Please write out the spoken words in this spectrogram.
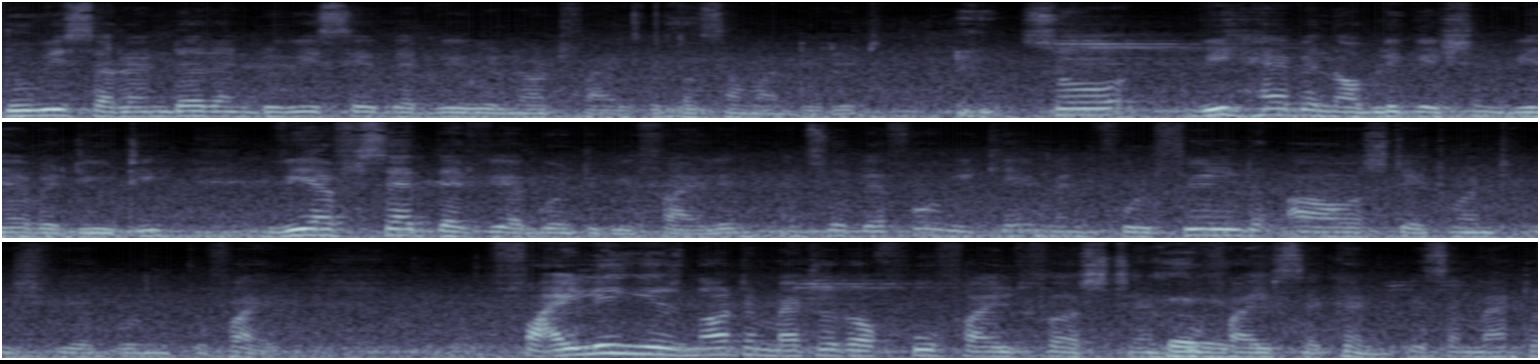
do we surrender and do we say that we will not file because someone did it? So we have an obligation, we have a duty. We have said that we are going to be filing, and so therefore we came and fulfilled our statement which we are going to file. Filing is not a matter of who filed first and who filed second. It's a matter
